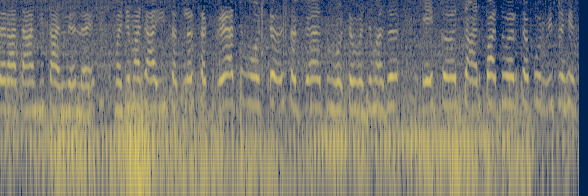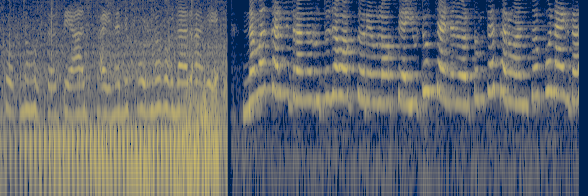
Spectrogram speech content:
तर आता आम्ही चाललेलो आहे. म्हणजे माझ्या आयुष्यातलं सगळ्यात मोठं सगळ्यात मोठं म्हणजे माझं एक चार पाच वर्षापूर्वीचं हे स्वप्न होतं. ते आज फायनली पूर्ण होणार आहे. नमस्कार मित्रांनो ऋतुजा वागचोरे व्लॉग्स या युट्यूब चॅनलवर तुमच्या सर्वांचं पुन्हा एकदा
